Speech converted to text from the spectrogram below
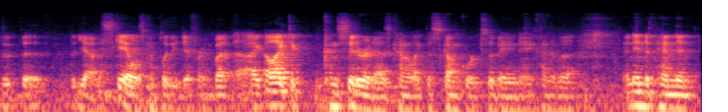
the, the, yeah the scale is completely different. But I, I like to consider it as kind of like the skunk works of ANA, kind of a an independent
